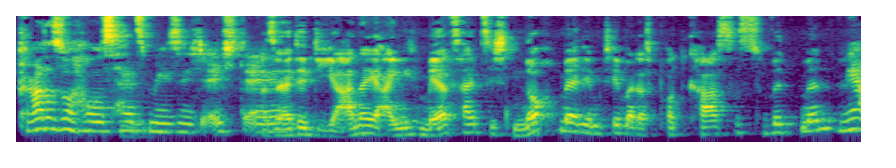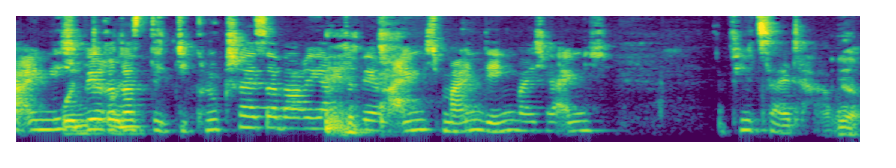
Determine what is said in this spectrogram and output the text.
Gerade so haushaltsmäßig, echt, ey. Also hätte Diana ja eigentlich mehr Zeit, sich noch mehr dem Thema des Podcastes zu widmen. ja, eigentlich Und- wäre und- das, die, die Klugscheißer-Variante wäre eigentlich mein Ding, weil ich ja eigentlich viel Zeit habe. Ja.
